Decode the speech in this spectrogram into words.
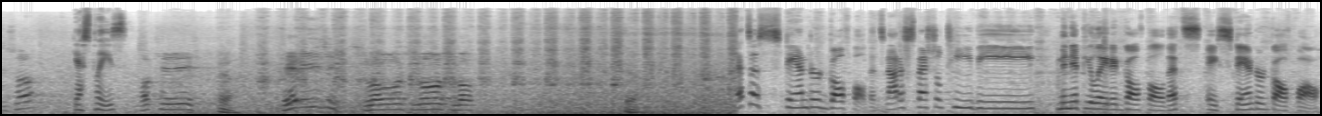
This one? Yes, please. Okay. Yeah, Very easy. Slow, slow, slow. yeah. That's a standard golf ball. That's not a special TV manipulated golf ball. That's a standard golf ball.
